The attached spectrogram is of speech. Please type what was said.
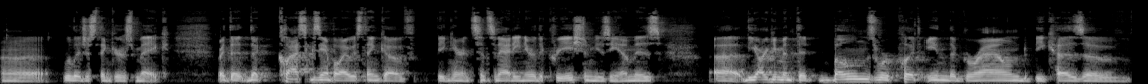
uh, religious thinkers make. Right, the the classic example I always think of being here in Cincinnati near the Creation Museum is uh, the argument that bones were put in the ground because of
